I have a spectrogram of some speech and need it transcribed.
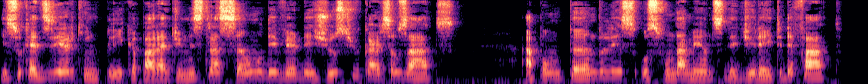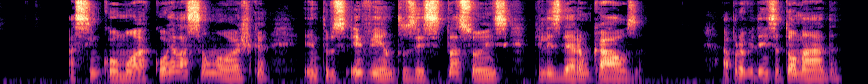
Isso quer dizer que implica para a administração o dever de justificar seus atos, apontando-lhes os fundamentos de direito e de fato, assim como a correlação lógica entre os eventos e situações que lhes deram causa, a providência tomada,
